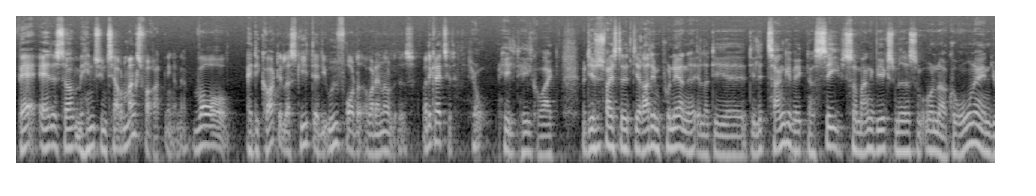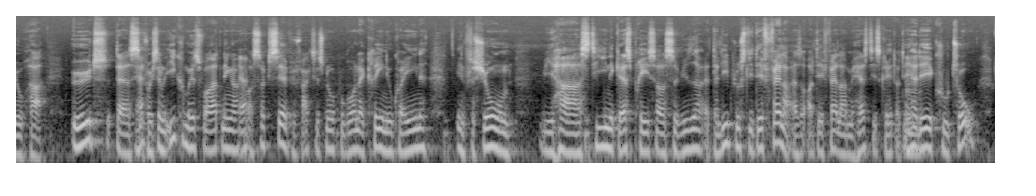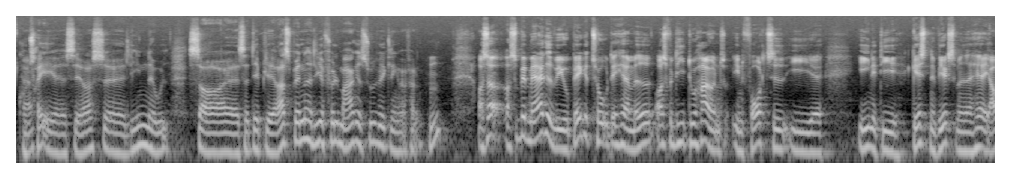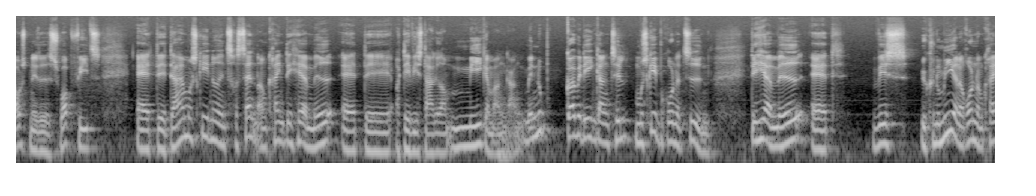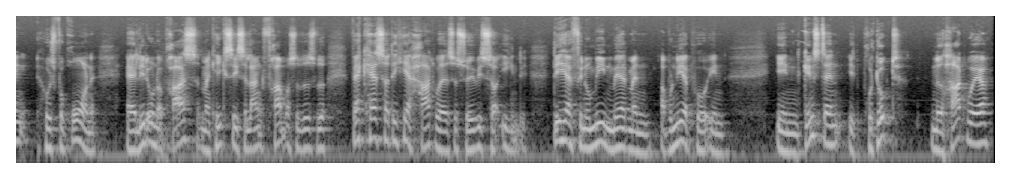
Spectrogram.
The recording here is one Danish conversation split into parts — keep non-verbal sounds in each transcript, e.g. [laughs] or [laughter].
Hvad er det så med hensyn til abonnementsforretningerne? Hvor er det godt eller skidt? Er de udfordret, og hvordan overledes? Var det rigtigt? Jo, helt, helt korrekt. Men det, jeg synes faktisk, det er ret imponerende, eller det, det er lidt tankevækkende at se så mange virksomheder, som under coronaen jo har øget deres ja. for eksempel e-commerce forretninger, ja. og så ser vi faktisk nu på grund af krigen i Ukraine, inflation, vi har stigende gaspriser osv., at der lige pludselig det falder, altså, og det falder med hastig skridt, og det her mm. det er Q2, Q3 ja. Øh, ser også uh, lignende ud, så, uh, så det bliver ret spændende lige at følge markedets udvikling i hvert fald. Mm. Og, så, og så bemærkede vi jo begge to det her med, også fordi du har jo en, en fortid i, i en af de gæstende virksomheder her i afsnittet Swapfeeds, at øh, der er måske noget interessant omkring det her med, at, øh, og det vi snakket om mega mange gange, men nu gør vi det en gang til, måske på grund af tiden, det her med, at hvis økonomierne rundt omkring hos forbrugerne er lidt under pres, man kan ikke se så langt frem osv., osv. hvad kan så det her hardware as a service så egentlig? Det her fænomen med, at man abonnerer på en, en genstand, et produkt, noget hardware,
